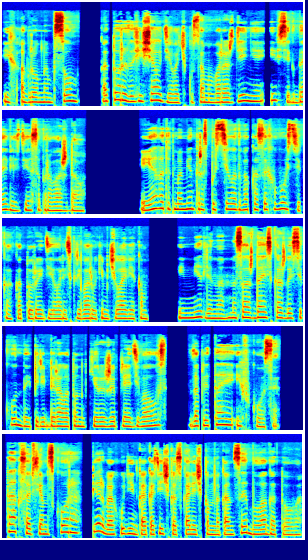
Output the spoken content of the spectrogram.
их огромным псом, который защищал девочку с самого рождения и всегда везде сопровождал. Я в этот момент распустила два косых хвостика, которые делались криворуким человеком, и медленно, наслаждаясь каждой секундой, перебирала тонкие рыжие пряди волос, заплетая их в косы. Так совсем скоро первая худенькая косичка с колечком на конце была готова.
